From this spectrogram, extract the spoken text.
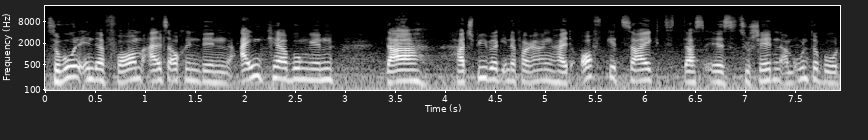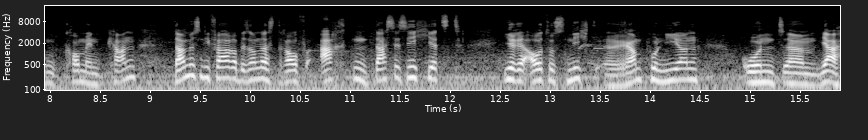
sowohl in der Form als auch in den Einkerbungen. Da hat Spielberg in der Vergangenheit oft gezeigt, dass es zu Schäden am Unterboden kommen kann. Da müssen die Fahrer besonders darauf achten, dass sie sich jetzt ihre Autos nicht ramponieren und ähm, ja,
